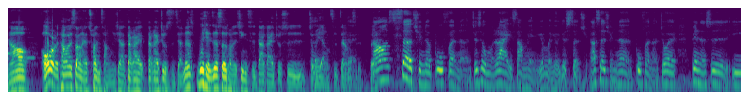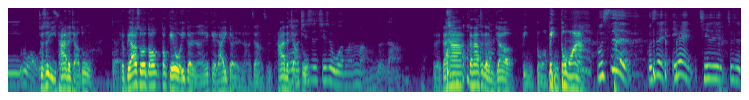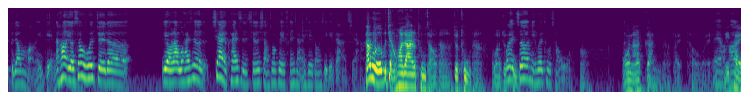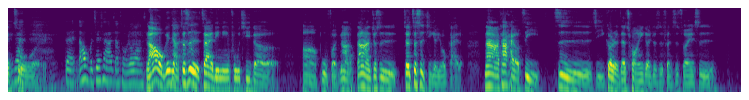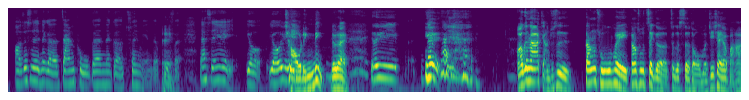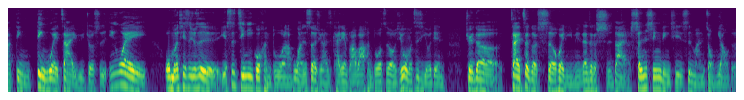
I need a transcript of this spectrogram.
然后偶尔他会上来串场一下，大概大概就是这样。那目前这个社团的性质大概就是这个样子，这样子。然，后社群的部分呢，就是我们 Line 上面原本有一个社群，然后社群那部分呢，就会变成是以我为就是以他的角度，对就不要说都都给我一个人啊，也给他一个人啊，这样子，他的，角度其。实其实我蛮忙的这样。对，但他但他这个人比较 饼多饼多啊，不是不是，因为其实就是比较忙一点，然后有时候我会觉得有啦，我还是有现在有开始就是想说可以分享一些东西给大家。他如果都不讲话，大家都吐槽他，就吐他，好不好？就吐我也。只有你会吐槽我，哦我哪敢啊，拜托哎、没有你太好你看做哎、对。然后我们接下来要讲什么我就忘记了。然后我跟你讲，这是在零零夫妻的呃部分。那当然就是这这是几个有改了。那他还有自己自己个人在创一个，就是粉丝专业是哦，就是那个占卜跟那个催眠的部分，哎但是因为有由于巧玲玲，对不对？由于因为 我要跟大家讲，就是当初会当初这个这个社团，我们接下来要把它定定位在于，就是因为我们其实就是也是经历过很多啦，不管是社群还是开店，巴拉巴拉很多之后，其实我们自己有点觉得，在这个社会里面，在这个时代啊，身心灵其实是蛮重要的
